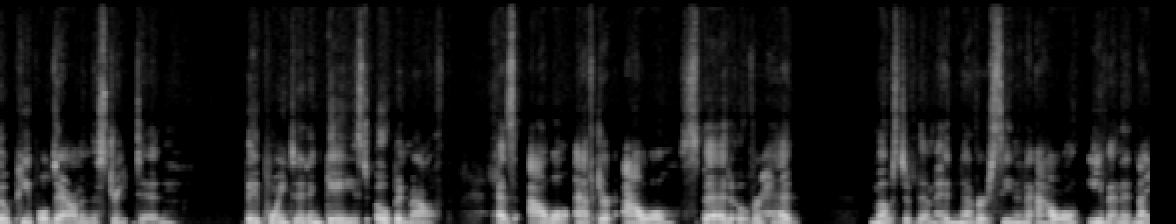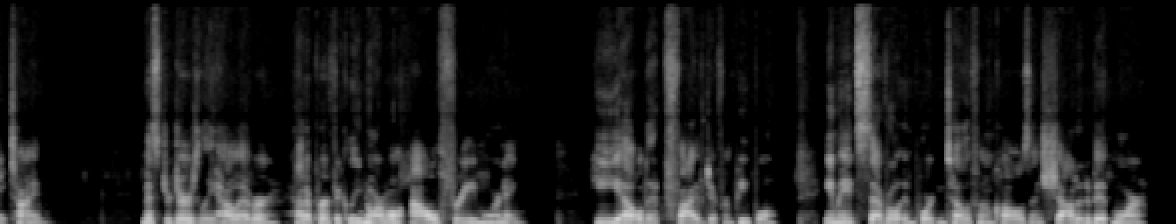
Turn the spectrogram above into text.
though people down in the street did. They pointed and gazed open mouthed as owl after owl sped overhead. Most of them had never seen an owl, even at night time. Mr. Dursley, however, had a perfectly normal owl free morning. He yelled at five different people. He made several important telephone calls and shouted a bit more.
